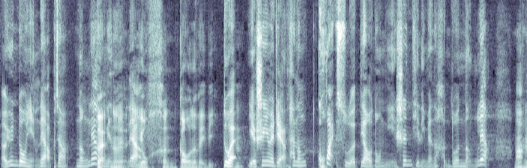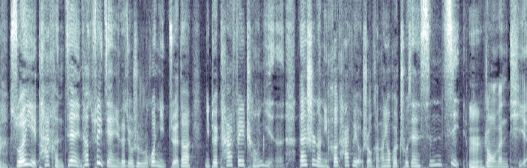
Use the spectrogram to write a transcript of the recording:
呃运动饮料，不叫能量饮料，有很高的维 B。对，也是因为这样，它能快速的调动你身体里面的很多能量。啊，所以他很建议，他最建议的就是，如果你觉得你对咖啡成瘾，但是呢，你喝咖啡有时候可能又会出现心悸，嗯，这种问题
